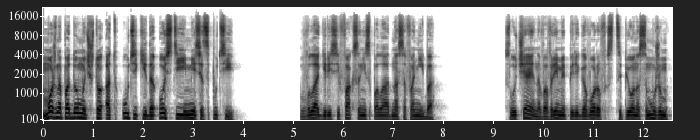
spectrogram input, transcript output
можно подумать, что от Утики до Остии месяц пути. В лагере Сифакса не спала одна Сафониба. Случайно, во время переговоров с Цепиона с мужем,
